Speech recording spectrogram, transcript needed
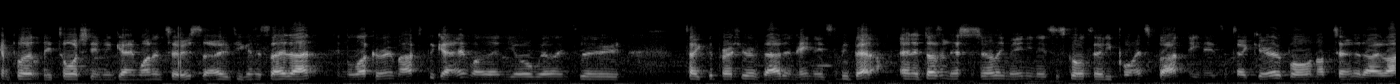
completely torched him in game one and two. So if you're going to say that in the locker room after the game, well, then you're willing to take the pressure of that, and he needs to be better. And it doesn't necessarily mean he needs to score 30 points, but he needs to take care of the ball, not turn it over,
